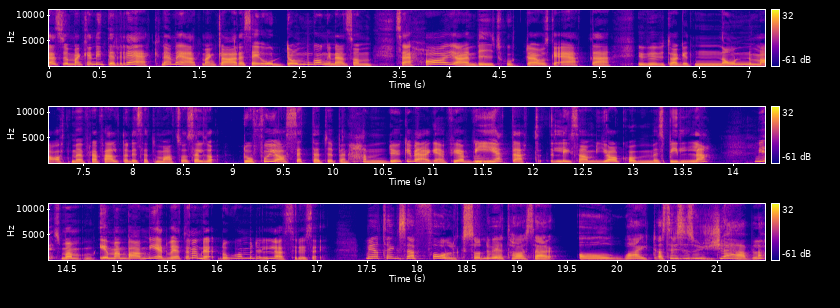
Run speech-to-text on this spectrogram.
alltså man kan inte räkna med att man klarar sig. Och de gångerna som, så här, har jag en vit skjorta och ska äta överhuvudtaget någon mat, men framförallt om det är tomatsås eller så, då får jag sätta typ en handduk i vägen. För jag vet att liksom, jag kommer spilla. Men- Så man, är man bara medveten om det, då kommer det löser det sig. Men jag tänker så här, folk som du vet har så här all white. Alltså det ser så jävla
